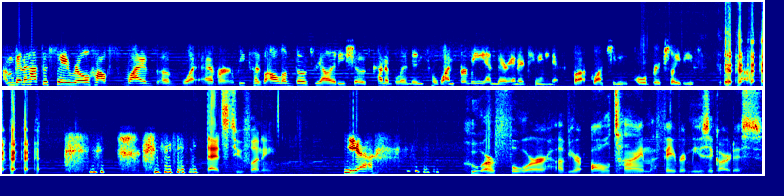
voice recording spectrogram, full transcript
I'm gonna have to say Real Housewives of whatever because all of those reality shows kind of blend into one for me, and they're entertaining as fuck watching old rich ladies. That's too funny. yeah. Who are four of your all time favorite music artists?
